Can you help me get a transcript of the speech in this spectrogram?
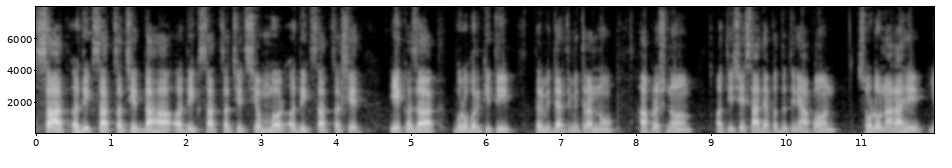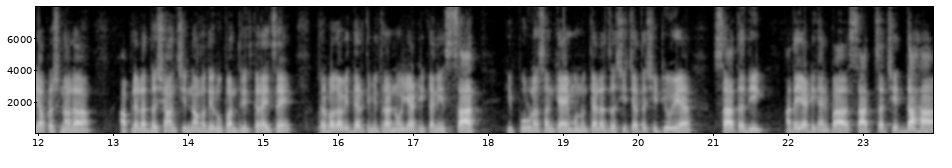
सात अधिक सातचा छेद दहा अधिक सातचा छेद शंभर अधिक सातचा छेद एक हजार बरोबर किती? तर विद्यार्थी मित्रांनो हा प्रश्न अतिशय साध्या पद्धतीने आपण सोडवणार आहे. या प्रश्नाला आपल्याला दशांश चिन्हामध्ये रूपांतरित करायचं आहे तर बघा विद्यार्थी मित्रांनो या ठिकाणी सात ही पूर्ण संख्या आहे. म्हणून त्याला जशीच्या तशी ठेवूया. सात अधिक. आता या ठिकाणी पहा सातचा छेद दहा.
